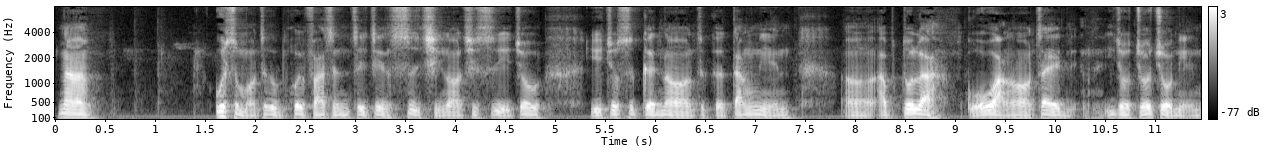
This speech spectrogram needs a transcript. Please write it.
那为什么这个会发生这件事情哦？其实也就也就是跟哦这个当年呃阿卜杜拉国王哦，在一九九九年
